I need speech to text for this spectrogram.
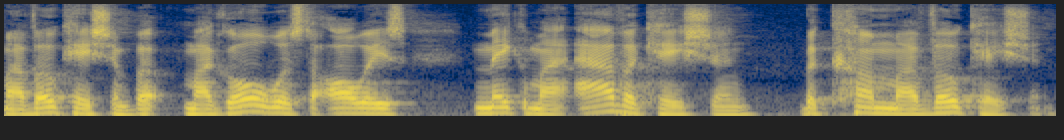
my vocation, but my goal was to always make my avocation become my vocation.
